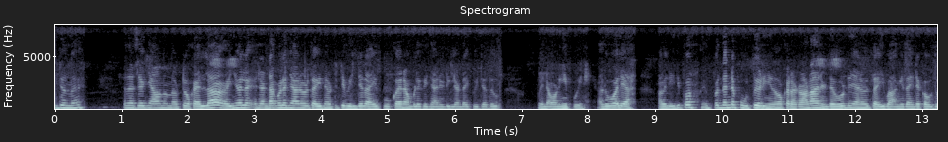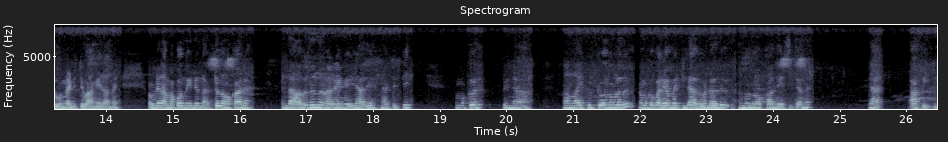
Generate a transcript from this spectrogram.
ഇതൊന്ന് എന്ന് വെച്ചാൽ ഞാൻ ഒന്ന് നട്ടു നോക്കാം എല്ലാ കഴിഞ്ഞ കൊല്ലം രണ്ടാം കൊല്ലം ഞാനൊരു തൈ നട്ടിട്ട് വലിയതായി പൂക്കാനാകുമ്പോഴേക്ക് ഞാൻ ഇടിയില്ലാണ്ടായി പോയിട്ട് അത് പിന്നെ ഉണങ്ങിപ്പോയി അതുപോലെയാ അവൽ ഇതിപ്പം ഇപ്പം തന്നെ പൂത്ത് കഴിഞ്ഞു. നോക്കടാ കാണാനുണ്ട്. അതുകൊണ്ട് ഞാനൊരു തൈ വാങ്ങിയത് അതിന്റെ കൗതുകം കണ്ടിട്ട് വാങ്ങിയതാണ്. അവിടെ നമുക്കൊന്ന് ഇത് നട്ട് നോക്കാലോ. എന്താവുന്നെന്ന് പറയാൻ കഴിയില്ല. അത് നട്ടിട്ട് നമുക്ക് പിന്നെ നന്നായി കിട്ടുമോ എന്നുള്ളത് നമുക്ക് പറയാൻ പറ്റില്ല. അതുകൊണ്ട് അത് ഒന്ന് നോക്കാമെന്ന് വെച്ചിട്ടാണ് ഞാൻ ആക്കിക്ക്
